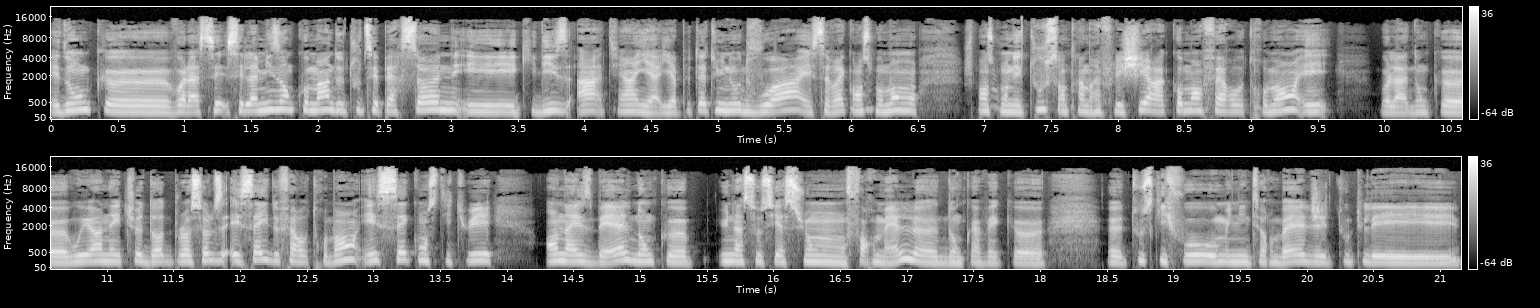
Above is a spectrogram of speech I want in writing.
Et donc euh, voilà, c'est la mise en commun de toutes ces personnes et, et qui disent ah tiens il y a, y a peut-être une autre voie. Et c'est vrai qu'en ce moment je pense qu'on est tous en train de réfléchir à comment faire autrement. Et voilà donc euh, We Are Nature Brussels essaye de faire autrement et s'est constitué en ASBL donc euh, une association formelle euh, donc avec euh, euh, tout ce qu'il faut au Moniteur belge et toutes les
